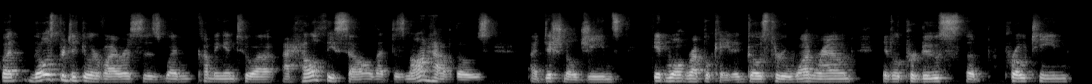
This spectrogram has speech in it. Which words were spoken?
But those particular viruses, when coming into a, a healthy cell that does not have those additional genes, it won't replicate. It goes through one round, it'll produce the protein,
